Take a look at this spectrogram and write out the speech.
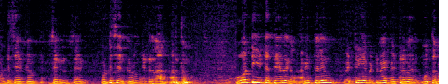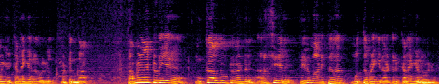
கொண்டு சேர்க்கிறோம் கொண்டு சேர்க்கிறோம் என்றுதான் அர்த்தம். போட்டியிட்ட தேர்தல்கள் அனைத்திலும் வெற்றியை மட்டுமே பெற்றவர் முத்தமிழ் கலைஞர் அவர்கள் மட்டும்தான். தமிழ்நாட்டுடைய முக்கால் நூற்றாண்டு அரசியலை தீர்மானித்தவர் முத்தமிழ் டாக்டர் கலைஞர் அவர்கள்.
